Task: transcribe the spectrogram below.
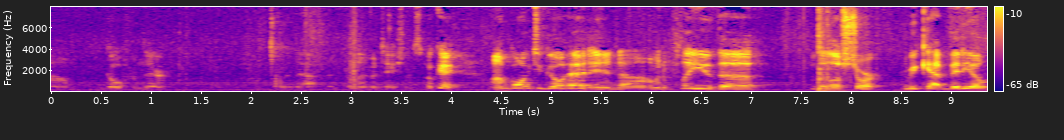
um, go from there with that for Lamentations. Okay, I'm going to go ahead and uh, I'm going to play you the the little short recap video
